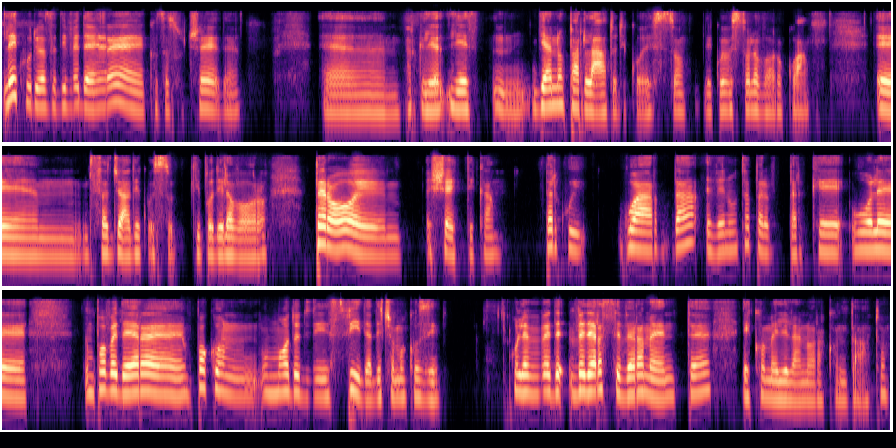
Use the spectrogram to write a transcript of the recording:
Lei è curiosa di vedere cosa succede, eh, perché gli, gli, mm, gli, hanno parlato di questo, di questo lavoro qua. E, sa già di questo tipo di lavoro, però è, è scettica, per cui guarda, è venuta per, perché vuole un po' vedere, un po' con un modo di sfida, diciamo così. Vuole ved- vedere se veramente è come gliel'hanno raccontato.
